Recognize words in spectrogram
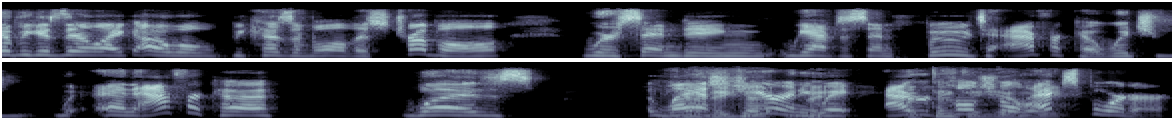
know, because they're like, oh, well, because of all this trouble, we're sending, we have to send food to Africa, which, and Africa was last get- year they- anyway, they agricultural like- exporter.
